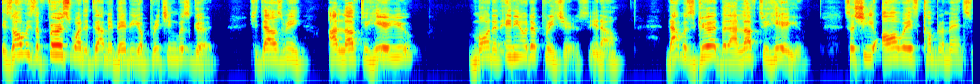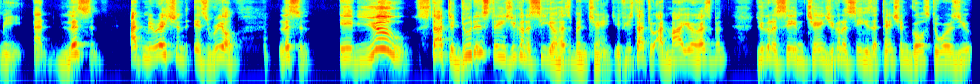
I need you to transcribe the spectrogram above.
is always the first one to tell me, baby, your preaching was good. She tells me, I love to hear you more than any other preachers, you know. That was good, but I love to hear you. So she always compliments me. And listen, admiration is real. Listen, if you start to do these things, you're going to see your husband change. If you start to admire your husband, you're going to see him change. You're going to see his attention goes towards you.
